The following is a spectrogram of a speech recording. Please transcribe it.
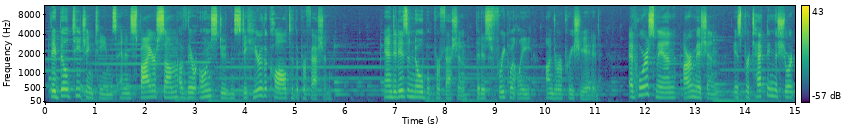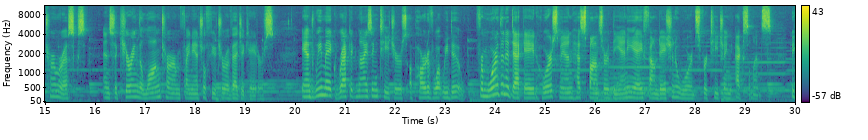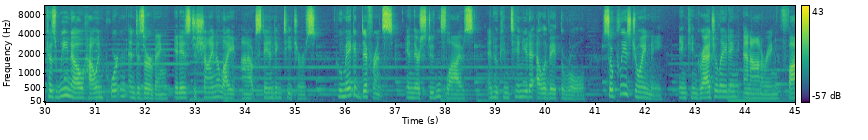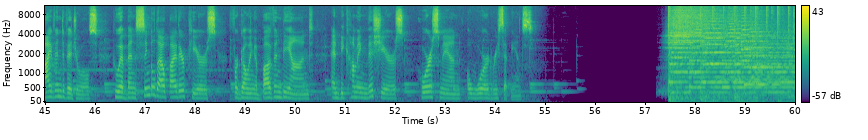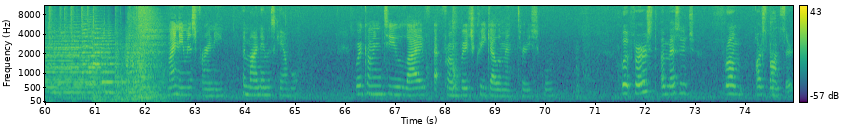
They build teaching teams and inspire some of their own students to hear the call to the profession. And it is a noble profession that is frequently underappreciated. At Horace Mann, our mission is protecting the short-term risks and securing the long-term financial future of educators. And we make recognizing teachers a part of what we do. For more than a decade, Horace Mann has sponsored the NEA Foundation Awards for Teaching Excellence because we know how important and deserving it is to shine a light on outstanding teachers who make a difference in their students' lives and who continue to elevate the role so please join me in congratulating and honoring five individuals who have been singled out by their peers for going above and beyond and becoming this year's Horace Mann Award recipients. My name is Fernie. And my name is Campbell. We're coming to you live from Bridge Creek Elementary School. But first, a message from our sponsor.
